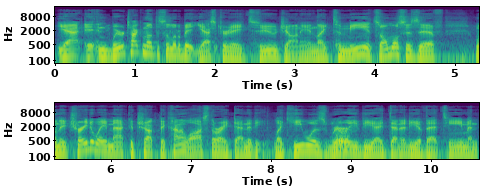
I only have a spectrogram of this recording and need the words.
Yeah, and we were talking about this a little bit yesterday too, Johnny. And like to me, it's almost as if when they trade away Matt Tkachuk, they kind of lost their identity. Like he was really Sure. the identity of that team, and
